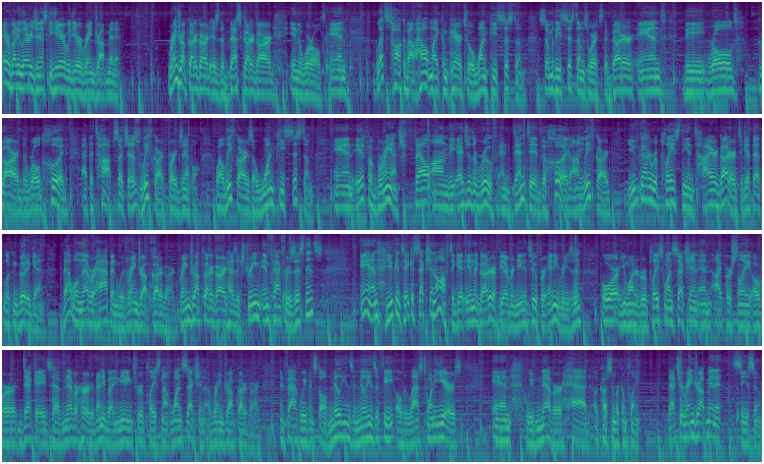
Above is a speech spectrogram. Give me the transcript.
Hey everybody, Larry Janesky here with your Raindrop Minute. Raindrop Gutter Guard is the best gutter guard in the world. And let's talk about how it might compare to a one-piece system. Some of these systems where it's the gutter and the rolled guard, the rolled hood at the top, such as Leaf Guard, for example. Well, Leaf Guard is a one-piece system. And if a branch fell on the edge of the roof and dented the hood on Leaf Guard, you've got to replace the entire gutter to get that looking good again. That will never happen with Raindrop Gutter Guard. Raindrop Gutter Guard has extreme impact resistance and you can take a section off to get in the gutter if you ever needed to for any reason, or you wanted to replace one section. And I personally, over decades, have never heard of anybody needing to replace not one section of Raindrop Gutter Guard. In fact, we've installed millions and millions of feet over the last 20 years, and we've never had a customer complaint. That's your Raindrop Minute. See you soon.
